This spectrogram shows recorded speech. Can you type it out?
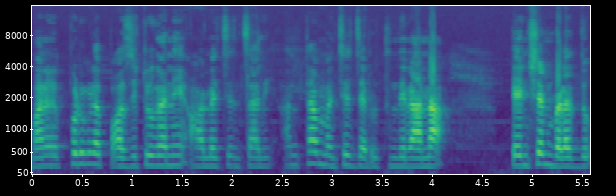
మనం ఎప్పుడు కూడా పాజిటివ్గానే ఆలోచించాలి. అంతా మంచిది జరుగుతుంది నాన్న. టెన్షన్ పడద్దు.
